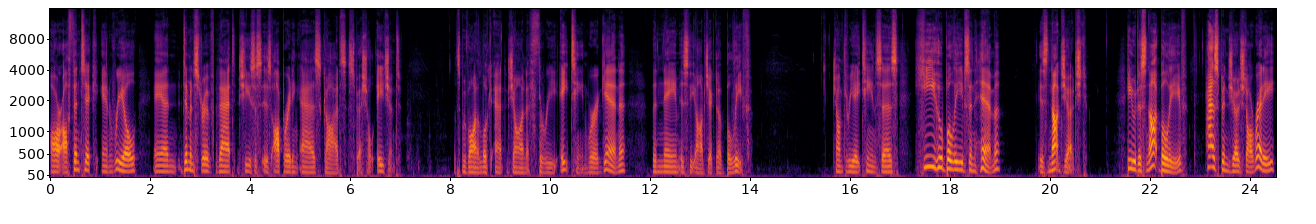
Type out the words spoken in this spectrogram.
are authentic and real and demonstrative that Jesus is operating as God's special agent. Let's move on and look at John 3:18, where again the name is the object of belief. John 3:18 says, "He who believes in him is not judged. He who does not believe has been judged already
